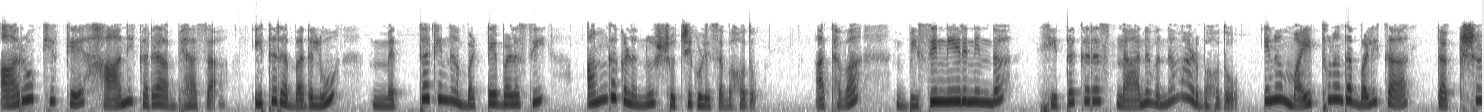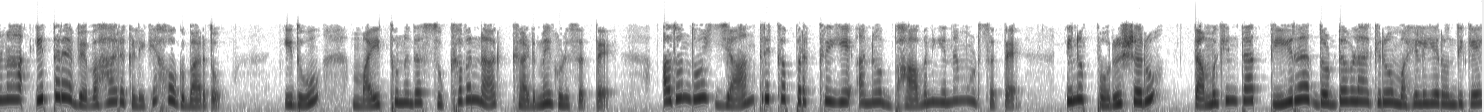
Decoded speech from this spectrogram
ಆರೋಗ್ಯಕ್ಕೆ ಹಾನಿಕರ ಅಭ್ಯಾಸ. ಇದರ ಬದಲು ಮೆತ್ತಗಿನ ಬಟ್ಟೆ ಬಳಸಿ ಅಂಗಗಳನ್ನು ಶುಚಿಗೊಳಿಸಬಹುದು. ಅಥವಾ ಬಿಸಿ ನೀರಿನಿಂದ ಹಿತಕರ ಸ್ನಾನವನ್ನ ಮಾಡಬಹುದು. ಇನ್ನು ಮೈಥುನದ ಬಳಿಕ ತಕ್ಷಣ ಇತರೆ ವ್ಯವಹಾರಗಳಿಗೆ ಹೋಗಬಾರದು. ಇದು ಮೈಥುನದ ಸುಖವನ್ನ ಕಡಿಮೆಗೊಳಿಸುತ್ತೆ. ಅದೊಂದು ಯಾಂತ್ರಿಕ ಪ್ರಕ್ರಿಯೆ ಅನ್ನೋ ಭಾವನೆಯನ್ನ ಮೂಡಿಸುತ್ತೆ. ಇನ್ನು ಪುರುಷರು ತಮಗಿಂತ ತೀರಾ ದೊಡ್ಡವಳಾಗಿರೋ ಮಹಿಳೆಯರೊಂದಿಗೆ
